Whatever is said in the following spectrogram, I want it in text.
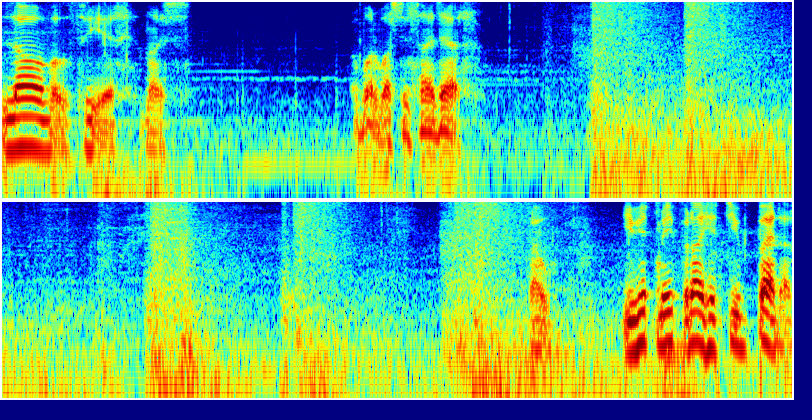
Larval Tear, nice. What was inside there? You hit me, but I hit you better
